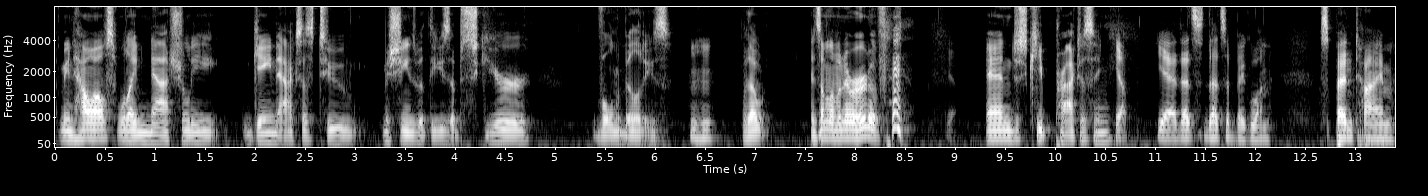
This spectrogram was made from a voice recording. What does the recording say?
I mean, how else will I naturally gain access to machines with these obscure vulnerabilities Mhm. without, and some of them I've never heard of. Yeah. And just keep practicing. Yeah, yeah, that's that's a big one. Spend time.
